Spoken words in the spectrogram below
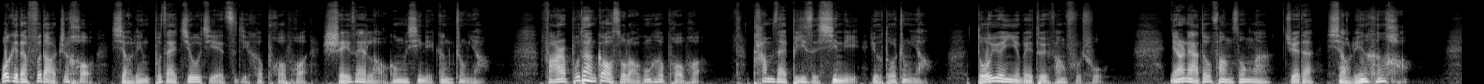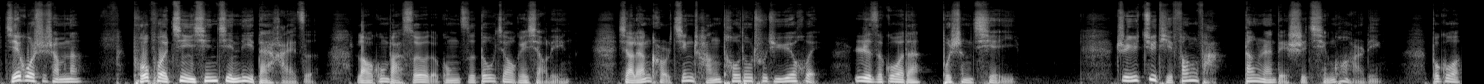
我给她辅导之后，小玲不再纠结自己和婆婆谁在老公心里更重要，反而不断告诉老公和婆婆，他们在彼此心里有多重要，多愿意为对方付出。娘俩都放松了，觉得小玲很好。结果是什么呢？婆婆尽心尽力带孩子，老公把所有的工资都交给小玲，小两口经常偷偷出去约会，日子过得不胜惬意。至于具体方法，当然得视情况而定。不过，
